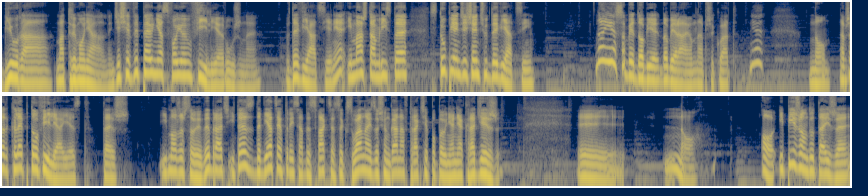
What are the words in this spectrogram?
biura matrymonialne, gdzie się wypełnia swoją filię różne w dewiacje, nie? I masz tam listę 150 dewiacji. No i je sobie dobie, dobierają na przykład, nie? No, na przykład kleptofilia jest też i możesz sobie wybrać i to jest dewiacja, której satysfakcja seksualna jest osiągana w trakcie popełniania kradzieży. Yy, no. O, i piszą tutaj, że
